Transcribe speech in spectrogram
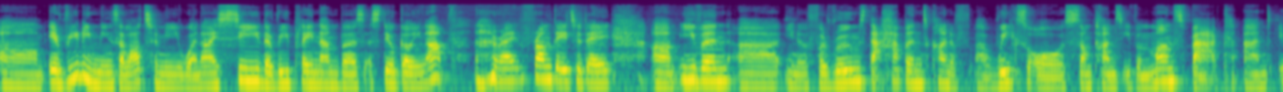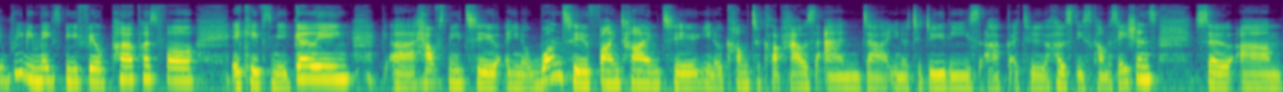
Um, it really means a lot to me when I see the replay numbers still going up, right, from day to day. Um, even uh, you know for rooms that happened kind of uh, weeks or sometimes even months back, and it really makes me feel purposeful. It keeps me going, uh, helps me to you know want to find time to you know come to Clubhouse and uh, you know to do these uh, to host these conversations. So um,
